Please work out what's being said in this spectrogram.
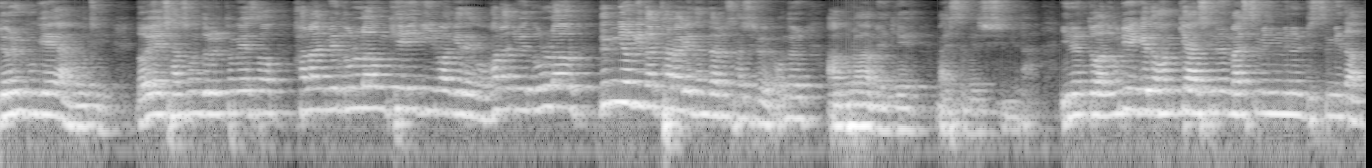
열국의 아버지. 너의 자손들을 통해서 하나님의 놀라운 계획이 임하게 되고 하나님의 놀라운 능력이 나타나게 된다는 사실을 오늘 아브라함에게 말씀해 주십니다. 이는 또한 우리에게도 함께 하시는 말씀임을 믿습니다.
